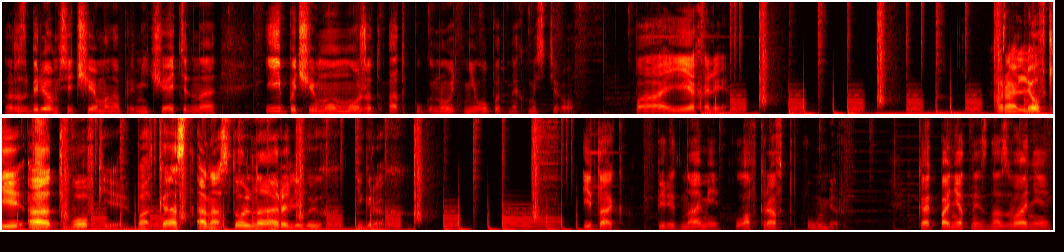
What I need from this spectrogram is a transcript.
Разберемся, чем она примечательна и почему может отпугнуть неопытных мастеров. Поехали! Ролевки от Вовки. Подкаст о настольно-ролевых играх. Итак, перед нами Лавкрафт умер. Как понятно из названия,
